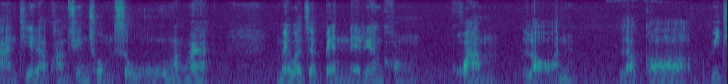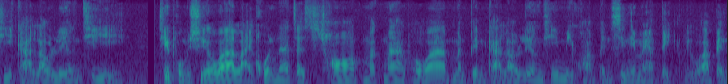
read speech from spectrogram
ารณ์ที่รับความชื่นชมสูงมากๆ ไม่ว่าจะเป็นในเรื่องของความหลอน แล้วก็วิธีการเล่าเรื่องที่ ที่ผมเชื่อว่าหลายคนน่าจะชอบมาก ๆ เพราะว่ามันเป็นการเล่าเรื่องที่มีความเป็นซีนิมติกหรือว่าเป็น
